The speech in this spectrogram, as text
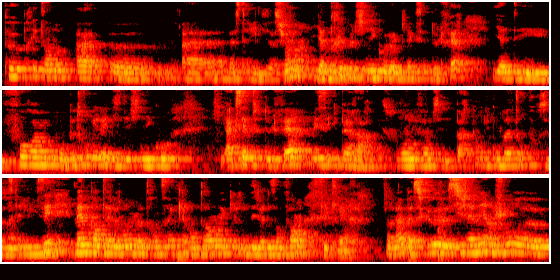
peut prétendre à, euh, à la stérilisation. Il y a très peu de gynécologues qui acceptent de le faire. Il y a des forums où on peut trouver la liste des gynécos qui acceptent de le faire, mais c'est hyper rare. Et souvent, les femmes, c'est des parcours du combattant pour se stériliser, même quand elles ont 35-40 ans et qu'elles ont déjà des enfants. C'est clair. Voilà, parce que si jamais un jour euh,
